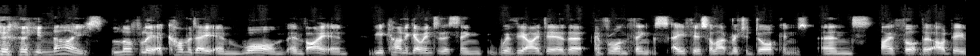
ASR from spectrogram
really nice, lovely, accommodating, warm, inviting you kind of go into this thing with the idea that everyone thinks atheists are like Richard Dawkins, and I thought that I'd be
